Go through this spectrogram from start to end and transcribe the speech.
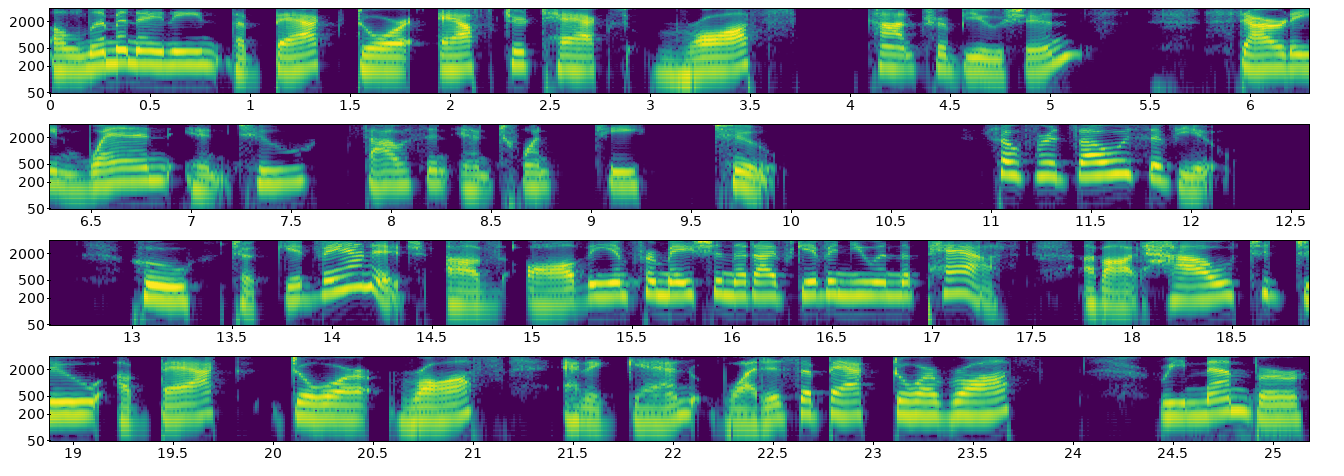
eliminating the backdoor after tax Roth contributions starting when in 2022. So, for those of you who took advantage of all the information that I've given you in the past about how to do a backdoor Roth. And again, what is a backdoor Roth? Remember,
